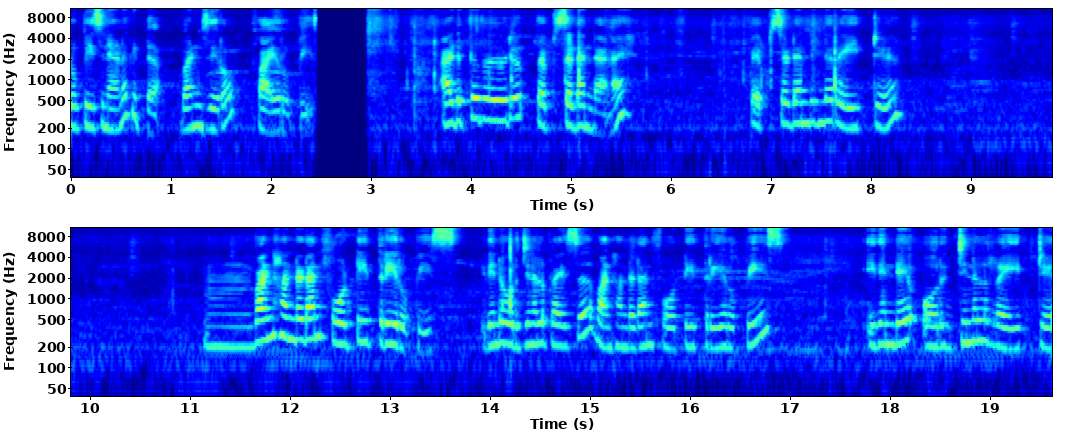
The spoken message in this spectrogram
റുപ്പീസിനാണ് കിട്ടുക. One zero five rupees. അടുത്തത് ഒരു പെപ്സഡന്റാണ്. പെപ്സഡന്റിന്റെ rate one hundred and forty three rupees. ഇതിന്റെ original price one hundred and forty three rupees. ഇതിന്റെ original rate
